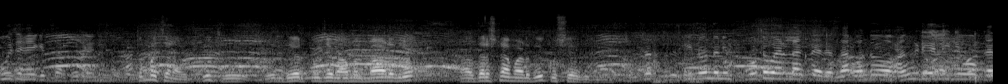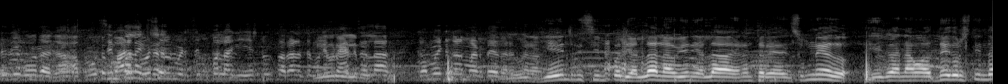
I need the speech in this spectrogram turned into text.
ಪೂಜೆ ಹೇಗಿತ್ತು ಸರ್ ಪೂಜೆ? ತುಂಬ ಚೆನ್ನಾಗಿತ್ತು. ಕೂತ್ವಿ ಏನು ದೇವ್ರ ಪೂಜೆ ಮಾಮೂಲಿ ಮಾಡಿದ್ರು ನಾವು ದರ್ಶನ ಮಾಡಿದ್ವಿ ಖುಷಿಯಾಗಿದ್ವಿ. ಸರ್ ಇನ್ನೊಂದು ನಿಮ್ಮ ಫೋಟೋ ವೈರಲ್ ಆಗ್ತಾ ಇದೆ ಸರ್. ಒಂದು ಅಂಗಡಿಯಲ್ಲಿ ನೀವು ಖರೀದಿಗೆ ಹೋದಾಗ ಆ ಫೋಟೋ ಸೋಷಿಯಲ್ ಮೀಡಿಯಾ ಸಿಂಪಲ್ ಆಗಿ ಎಷ್ಟೊಂದು ಸರಳತೆ fans ಎಲ್ಲ ಕಮೆಂಟ್ಗಳು ಮಾಡ್ತಾ ಇದ್ದಾರೆ ಸರ್. ಏನ್ರಿ ಸಿಂಪಲ್ ಎಲ್ಲ ನಾವೇನು ಎಲ್ಲ ಏನಂತಾರೆ ಸುಮ್ಮನೆ ಅದು. ಈಗ ನಾವು ಹದಿನೈದು ವರ್ಷದಿಂದ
